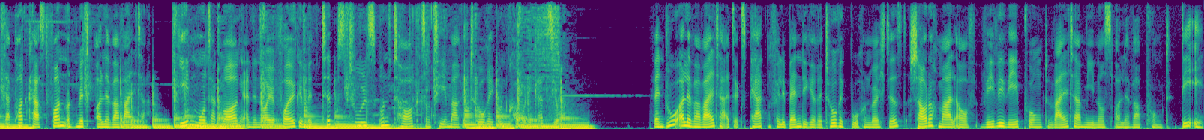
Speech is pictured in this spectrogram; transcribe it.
der Podcast von und mit Oliver Walter. Jeden Montagmorgen eine neue Folge mit Tipps, Tools und Talk zum Thema Rhetorik und Kommunikation. Wenn du Oliver Walter als Experten für lebendige Rhetorik buchen möchtest, schau doch mal auf www.walter-oliver.de.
